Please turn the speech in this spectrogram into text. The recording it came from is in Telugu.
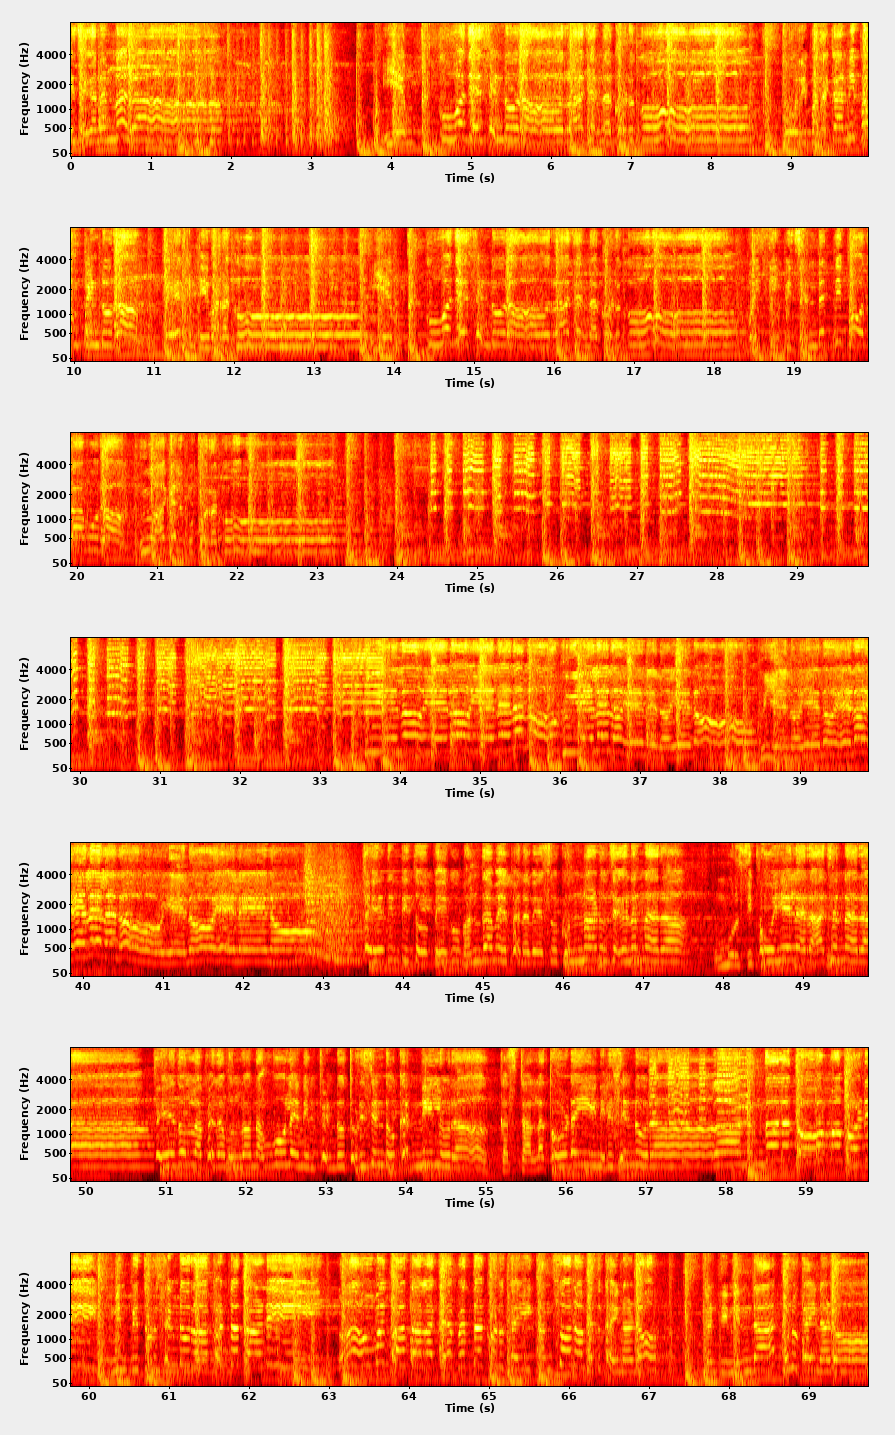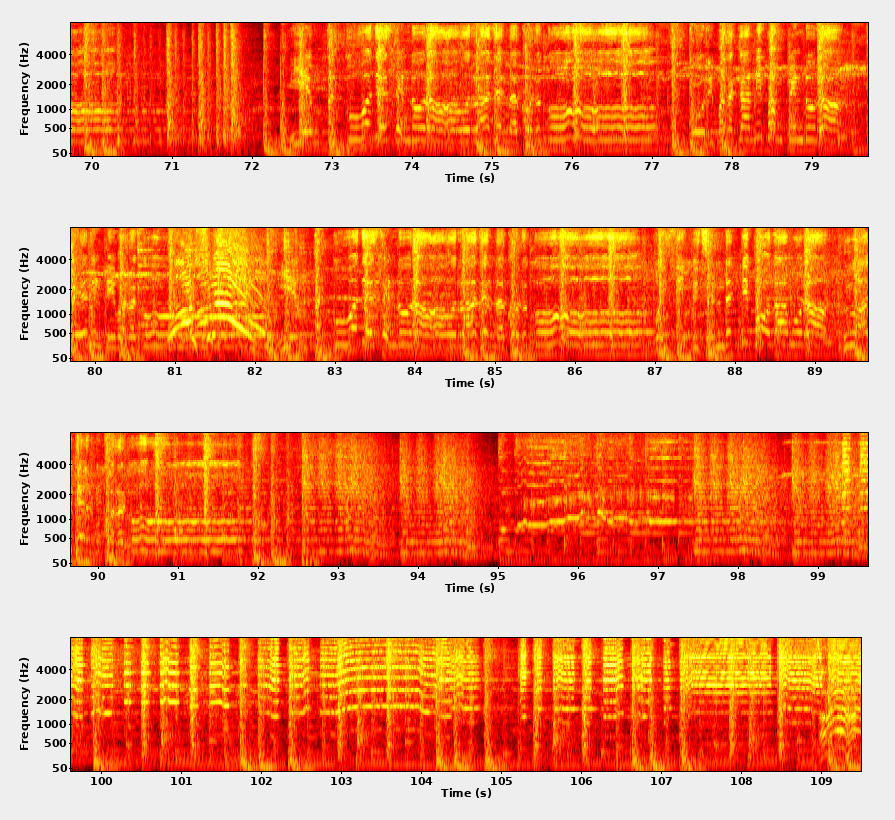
మార్చింది జగనన్నరా. ఏం తక్కువ చేసిండురా రాజన్న కొడుకు? ఊరి పథకాన్ని పంపిండురా పేరింటి వరకు. పేదింటితో పేగు బంధమే పెనవేసుకున్నాడు జగనన్నారా. మురిసిపోయేల రాజన్నరా. పేదొల్ల పెదవుల్లో నవ్వులే నింపిండు తుడిసిండు కన్నీళ్ళురా కష్టాల తోడై నిలిసిండురా.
